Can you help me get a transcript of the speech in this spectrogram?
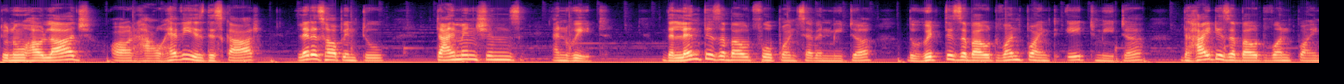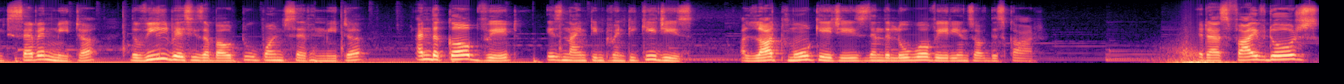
To know how large or how heavy is this car, let us hop into dimensions and weight. The length is about 4.7 meter, the width is about 1.8 meter, the height is about 1.7 meter, the wheelbase is about 2.7 meter, and the curb weight is 1920 kgs, a lot more kgs than the lower variants of this car. It has 5 doors,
